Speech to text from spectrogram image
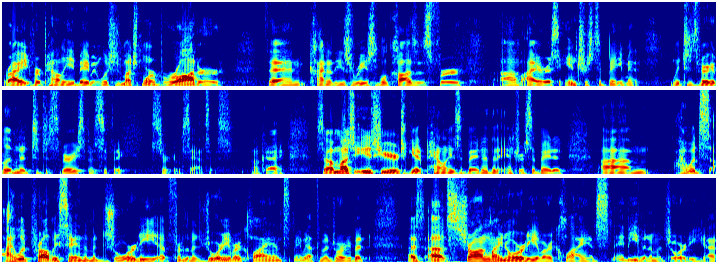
right, for penalty abatement, which is much more broader than kind of these reasonable causes for um, IRS interest abatement, which is very limited to just very specific circumstances. Okay, so much easier to get penalties abated than interest abated. Um, I would I would probably say in the majority of, for the majority of our clients, maybe not the majority, but a, a strong minority of our clients, maybe even a majority. I,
